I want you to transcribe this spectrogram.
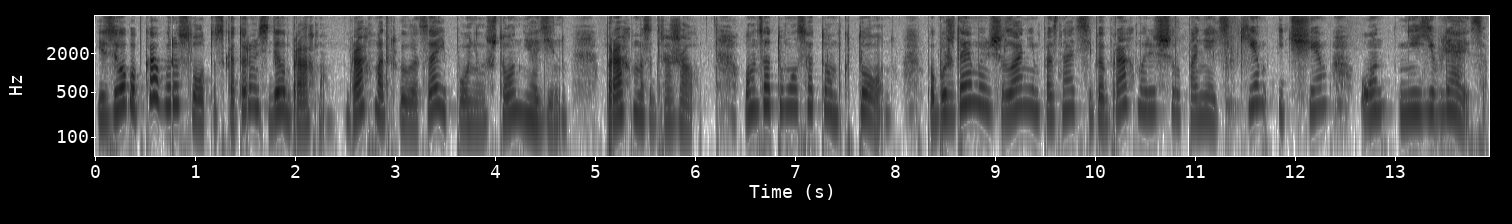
Из его пупка вырос лотос, с которым сидел Брахма. Брахма открыл глаза и понял, что он не один. Брахма задрожал. Он задумался о том, кто он. Побуждаемый желанием познать себя, Брахма решил понять, кем и чем он не является.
